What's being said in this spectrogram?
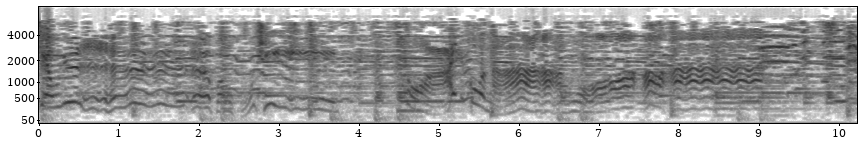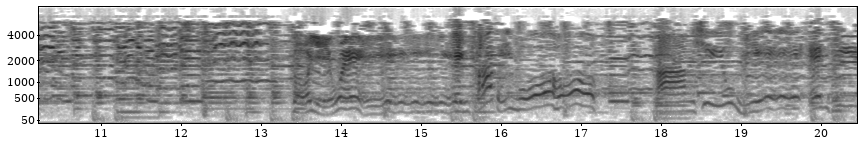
小女儿光哭泣，怪我难忘。为他对我长袖面颊。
